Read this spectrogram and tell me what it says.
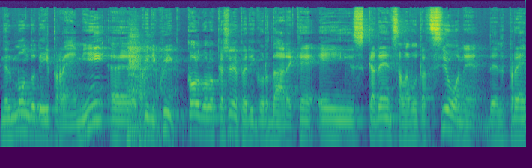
nel mondo dei premi, eh, quindi qui colgo l'occasione per ricordare che è in scadenza la votazione del premio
